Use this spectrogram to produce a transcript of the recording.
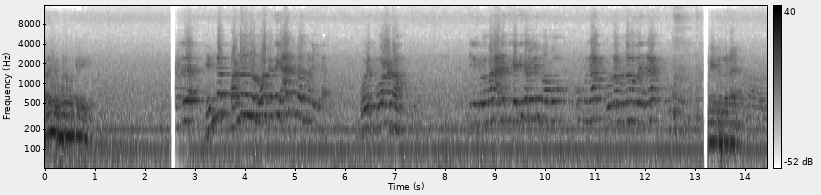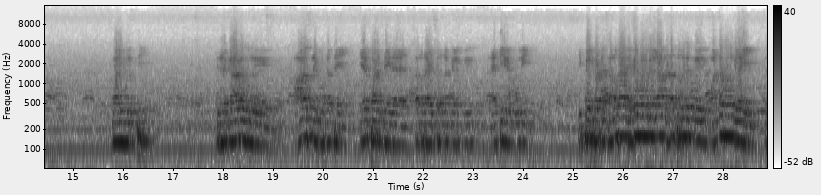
தலைவர் பெருமக்களே என்ன பண்ணணும் நோக்கத்தை யாருக்கு பேச மாட்டேங்கிறார் ஒரு போராட்டம். நீங்க சொன்ன மாதிரி அனைத்து கட்சி தலைவரையும் பார்ப்போம். கூப்பிடுங்க. ஒரு நாள் உண்ணாம இருங்க. இருக்கின்றன வலியுறுத்தி இதற்காக ஒரு ஆலோசனை கூட்டத்தை ஏற்பாடு செய்த சமுதாய சொந்தங்களுக்கு நன்றியை கூறி இப்பேற்பட்ட சமுதாய நிகழ்வுகள் எல்லாம் நடப்பதற்கு மண்டபங்களை இந்த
